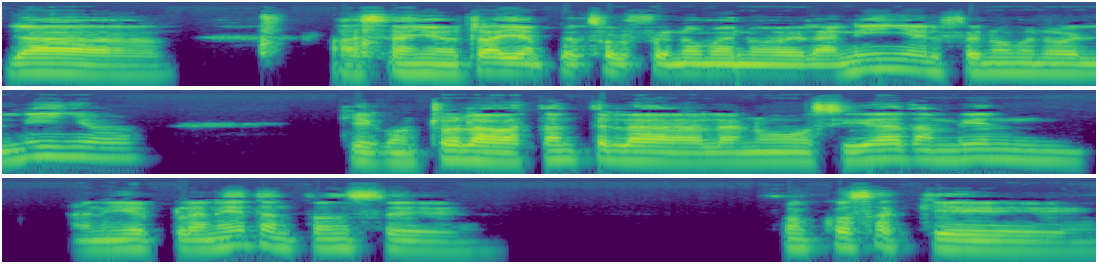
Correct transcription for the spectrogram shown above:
Ya hace años atrás ya empezó el fenómeno de la niña, el fenómeno del niño, que controla bastante la, nubosidad también a nivel planeta, entonces son cosas que,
